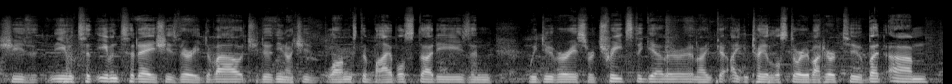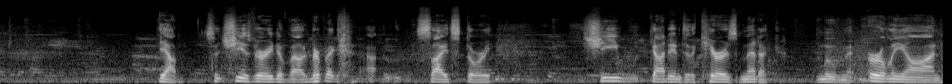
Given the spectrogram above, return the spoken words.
She's even to, even today, she's very devout. She does, you know, she belongs to Bible studies, and we do various retreats together. And I, I can tell you a little story about her too. But um, yeah, so she is very devout. Fact, uh, side story. She got into the charismatic movement early on,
